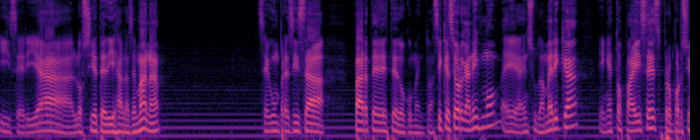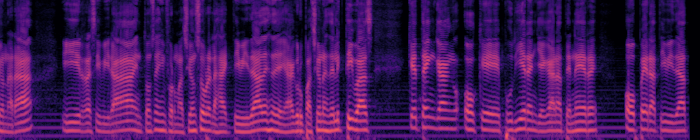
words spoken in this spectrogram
y sería los siete días a la semana, según precisa parte de este documento. Así que ese organismo eh, en Sudamérica, en estos países, proporcionará y recibirá entonces información sobre las actividades de agrupaciones delictivas que tengan o que pudieran llegar a tener operatividad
